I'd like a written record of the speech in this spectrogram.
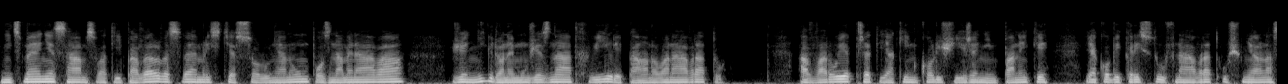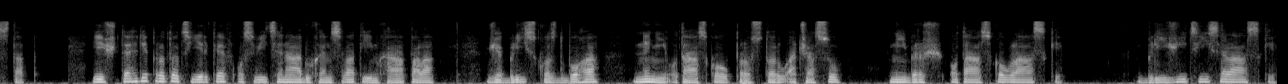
Nicméně sám svatý Pavel ve svém listě Soluňanům poznamenává, že nikdo nemůže znát chvíli pánova návratu a varuje před jakýmkoliv šířením paniky, jako by Kristův návrat už měl nastat – Již tehdy proto církev osvícená duchem svatým chápala, že blízkost Boha není otázkou prostoru a času, nýbrž otázkou lásky. Blížící se lásky.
